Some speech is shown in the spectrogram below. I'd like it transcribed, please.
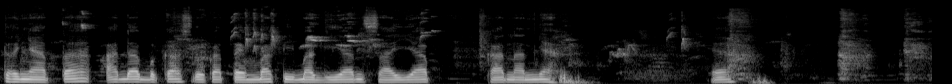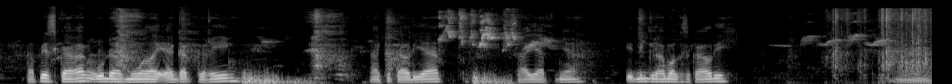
ternyata ada bekas luka tembak di bagian sayap kanannya. Ya, tapi sekarang udah mulai agak kering. Nah kita lihat sayapnya. Ini gerabak sekali. Nah.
